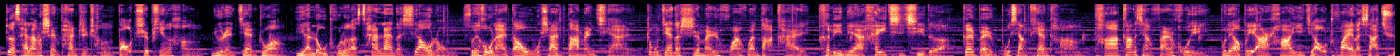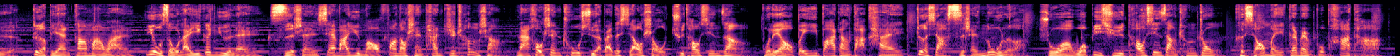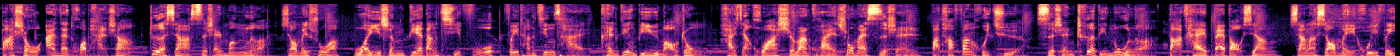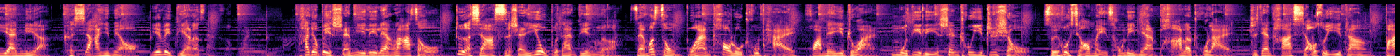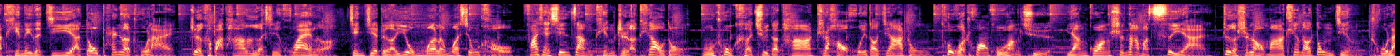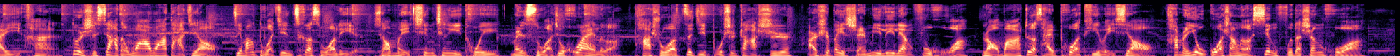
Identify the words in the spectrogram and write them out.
这才让审判之秤保持平衡。女人见状，也露出了灿烂的笑容。随后来到五扇大门前，中间的石门缓缓打开，可里面黑漆漆的，根本不像天堂。她刚想反悔，不料被二哈一脚踹了下去。这边刚忙完，又走来一个女人。死神先把羽毛放到审判之秤上，然后伸出雪白的小手去掏心脏，不料被一巴掌打开。这下死神怒了，说我必须掏心脏称重。可小美根本不怕他，把手按在托盘上。这下死。死神懵了，小美说：“我一生跌宕起伏，非常精彩，肯定比羽毛重，还想花十万块收买死神，把他放回去。”死神彻底怒了，打开百宝箱，想让小美灰飞烟灭，可下一秒，因为点了赞和关注。他就被神秘力量拉走，这下死神又不淡定了，怎么总不按套路出牌？画面一转，墓地里伸出一只手，随后小美从里面爬了出来。只见她小嘴一张，把体内的积液都喷了出来，这可把她恶心坏了。紧接着又摸了摸胸口，发现心脏停止了跳动，无处可去的她只好回到家中。透过窗户望去，阳光是那么刺眼。这时老妈听到动静出来一看，顿时吓得哇哇大叫，急忙躲进厕所里。小美轻轻一推。门锁就坏了。他说自己不是诈尸，而是被神秘力量复活。老妈这才破涕为笑。他们又过上了幸福的生活。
